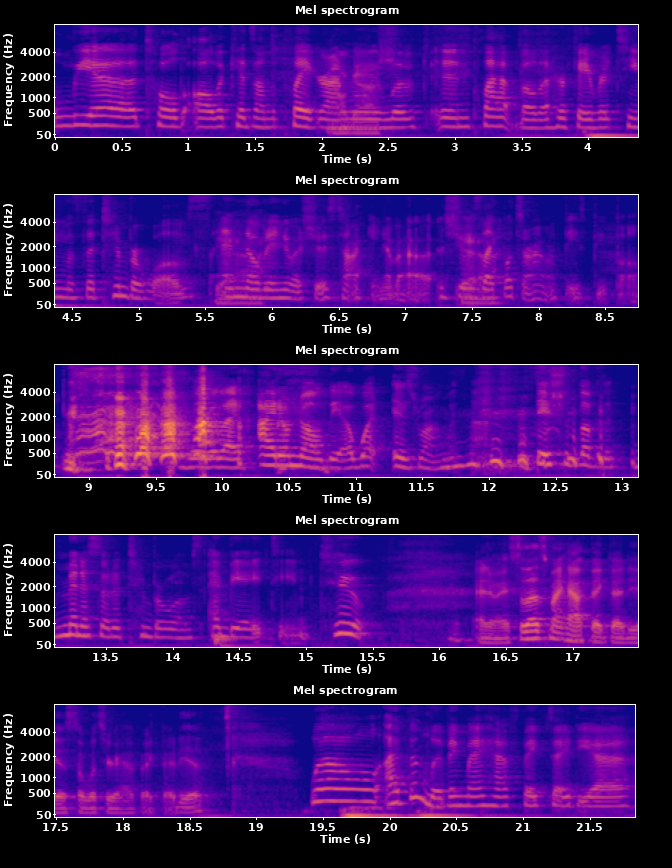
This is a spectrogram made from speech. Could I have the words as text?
Leah told all the kids on the playground Oh, when we lived in Platteville that her favorite team was the Timberwolves, Yeah. and nobody knew what she was talking about. And she was like, "What's wrong with these people?" we were like, "I don't know, Leah. What is wrong with them? They should love the Minnesota Timberwolves NBA team too." anyway, so that's my half baked idea. So what's your half baked idea? Well, I've been living my half baked idea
